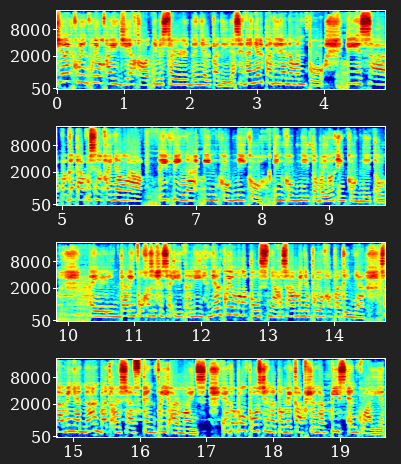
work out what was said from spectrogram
chinek ko rin po yung IG account ni Mr. Daniel Padilla. Si Daniel Padilla naman po is ah, pagkatapos ng kanyang ah, taping na incognito, incognito ba yun? Incognito. Ay galing po kasi siya sa Italy. Yan po yung mga post niya. Kasama niya po yung kapatid niya. Sabi niya, none but ourselves can free our minds. Ito pong post niya na to may caption na peace and quiet.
